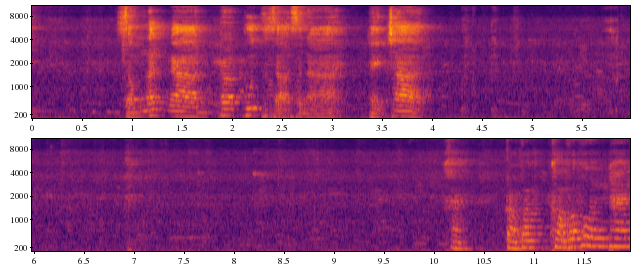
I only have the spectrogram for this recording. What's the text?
2564 สำนักงานพระพุทธศาสนาแห่งชาติค่ะ ขอบพระขอบพระคุณท่าน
